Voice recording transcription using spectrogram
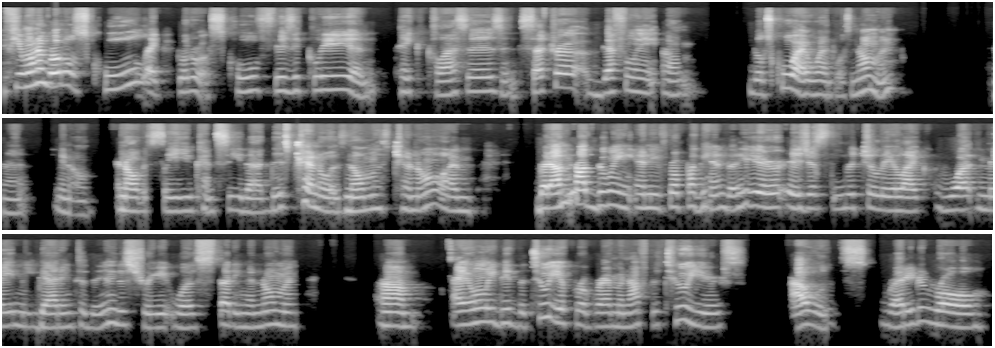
If you want to go to school, like go to a school physically and take classes, etc., definitely um, the school I went was Gnomon. And you know, and obviously you can see that this channel is Gnomon's channel. I'm but I'm not doing any propaganda here. It's just literally like what made me get into the industry was studying a Gnomon. Um, I only did the two year program, and after two years, I was ready to roll.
